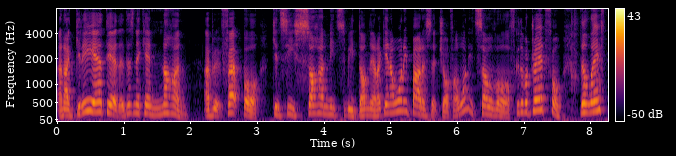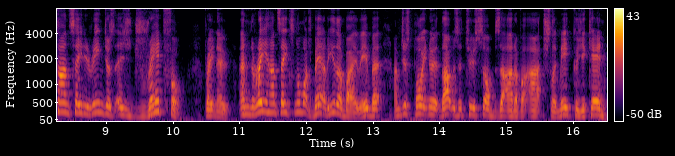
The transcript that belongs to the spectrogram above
and a grey idiot that doesn't care nothing about football can see something needs to be done there. Again, I wanted Barisic off. I wanted Silva off because they were dreadful. The left hand side of Rangers is dreadful right now. And the right hand side's not much better either, by the way. But I'm just pointing out that was the two subs that I've actually made because you can.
